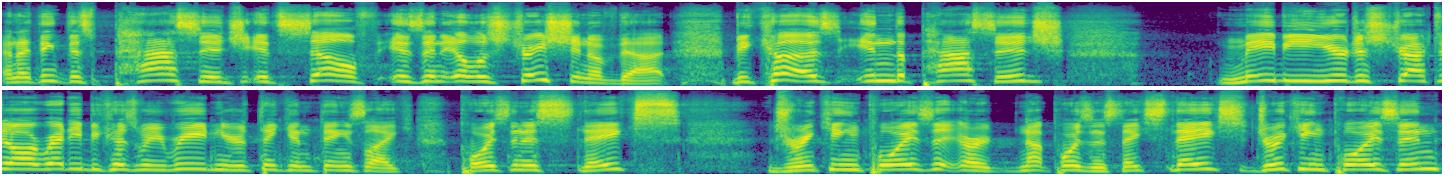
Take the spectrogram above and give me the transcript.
And I think this passage itself is an illustration of that because in the passage, maybe you're distracted already because we read and you're thinking things like poisonous snakes, drinking poison, or not poison, snakes, snakes drinking poison.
